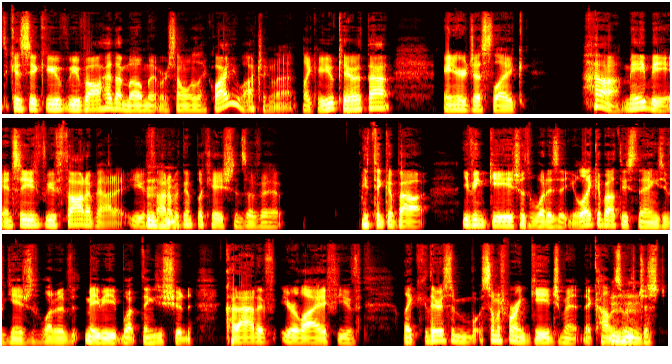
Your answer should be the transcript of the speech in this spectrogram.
because like, you've, you've all had that moment where someone was like why are you watching that like are you okay with that and you're just like, huh, maybe. And so you've, you've thought about it. You've thought Mhm. about the implications of it. You think about, you've engaged with what is it you like about these things. You've engaged with what if, maybe what things you should cut out of your life. You've like, there's so much more engagement that comes Mhm. with just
